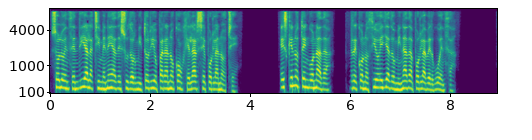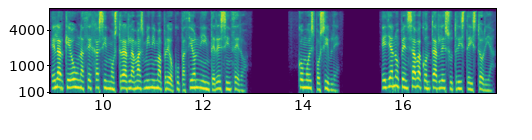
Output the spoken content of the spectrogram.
solo encendía la chimenea de su dormitorio para no congelarse por la noche. Es que no tengo nada, reconoció ella dominada por la vergüenza. Él arqueó una ceja sin mostrar la más mínima preocupación ni interés sincero. ¿Cómo es posible? Ella no pensaba contarle su triste historia.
